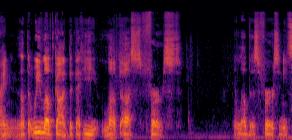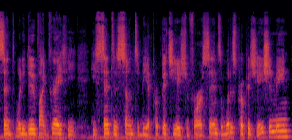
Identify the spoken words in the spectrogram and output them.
Right? Not that we loved God, but that He loved us first. He loved us first, and He sent what did He do by grace. He He sent His Son to be a propitiation for our sins. And what does propitiation mean?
